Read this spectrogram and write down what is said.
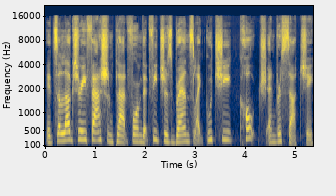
It's a luxury fashion platform that features brands like Gucci, Coach, and Versace.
